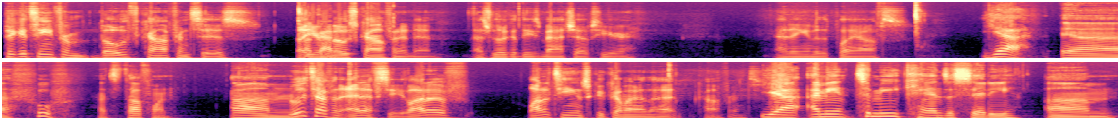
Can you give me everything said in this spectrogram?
Pick a team from both conferences that you're most confident in as we look at these matchups here, heading into the playoffs. Yeah. Uh, whew, that's a tough one. Um, Really tough in the NFC. A lot of a lot of teams could come out of that conference. Yeah, I mean, to me, Kansas City, um,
